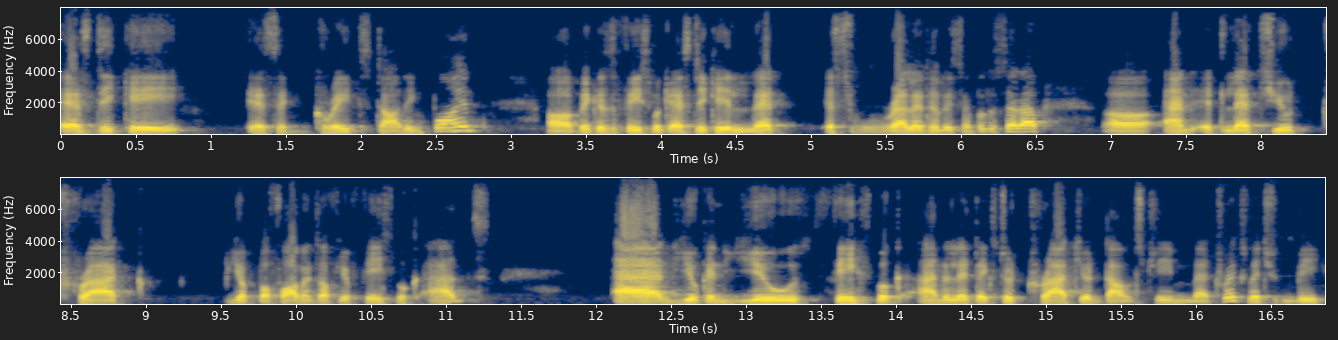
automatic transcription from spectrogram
SDK is a great starting point uh, because the Facebook SDK let it's relatively simple to set up uh, and it lets you track your performance of your Facebook ads. And you can use Facebook analytics to track your downstream metrics, which would be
